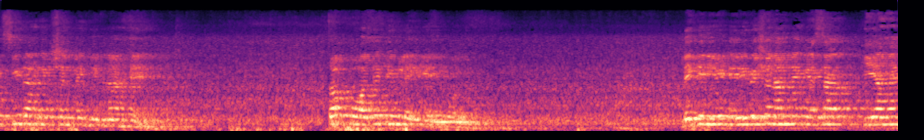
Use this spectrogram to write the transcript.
इसी डायरेक्शन में गिनना है तब पॉजिटिव लेंगे इन दोनों लेकिन ये डेरिवेशन हमने कैसा किया है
